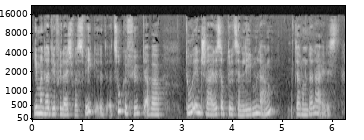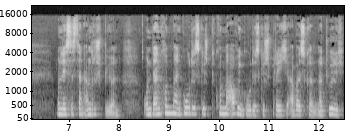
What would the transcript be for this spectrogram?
jemand hat dir vielleicht was weg, äh, zugefügt, aber du entscheidest, ob du jetzt ein Leben lang darunter leidest und lässt es dann andere spüren. Und dann kommt man, gutes, kommt man auch in gutes Gespräch. Aber es könnte natürlich,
